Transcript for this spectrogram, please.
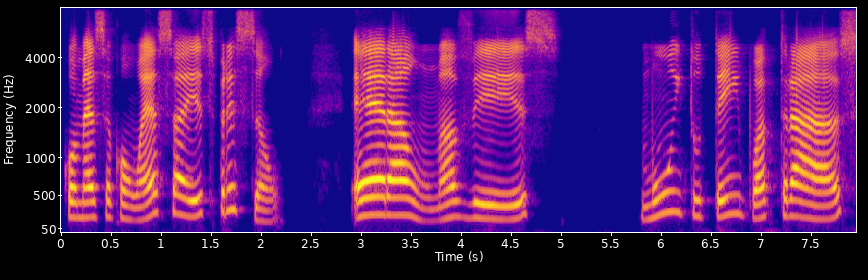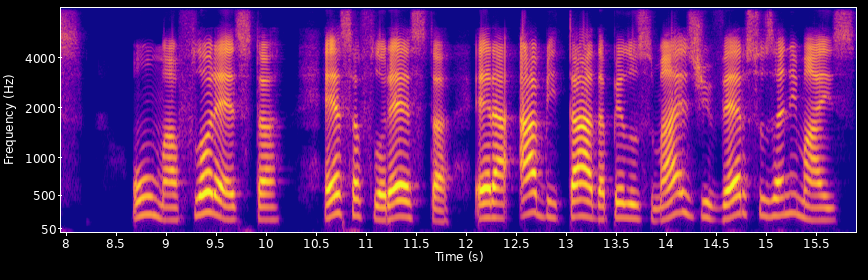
começa com essa expressão. Era uma vez, muito tempo atrás, uma floresta essa floresta era habitada pelos mais diversos animais,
